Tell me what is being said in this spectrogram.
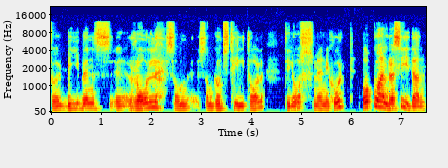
för Bibelns eh, roll som, som Guds tilltal till oss människor. Och å andra sidan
